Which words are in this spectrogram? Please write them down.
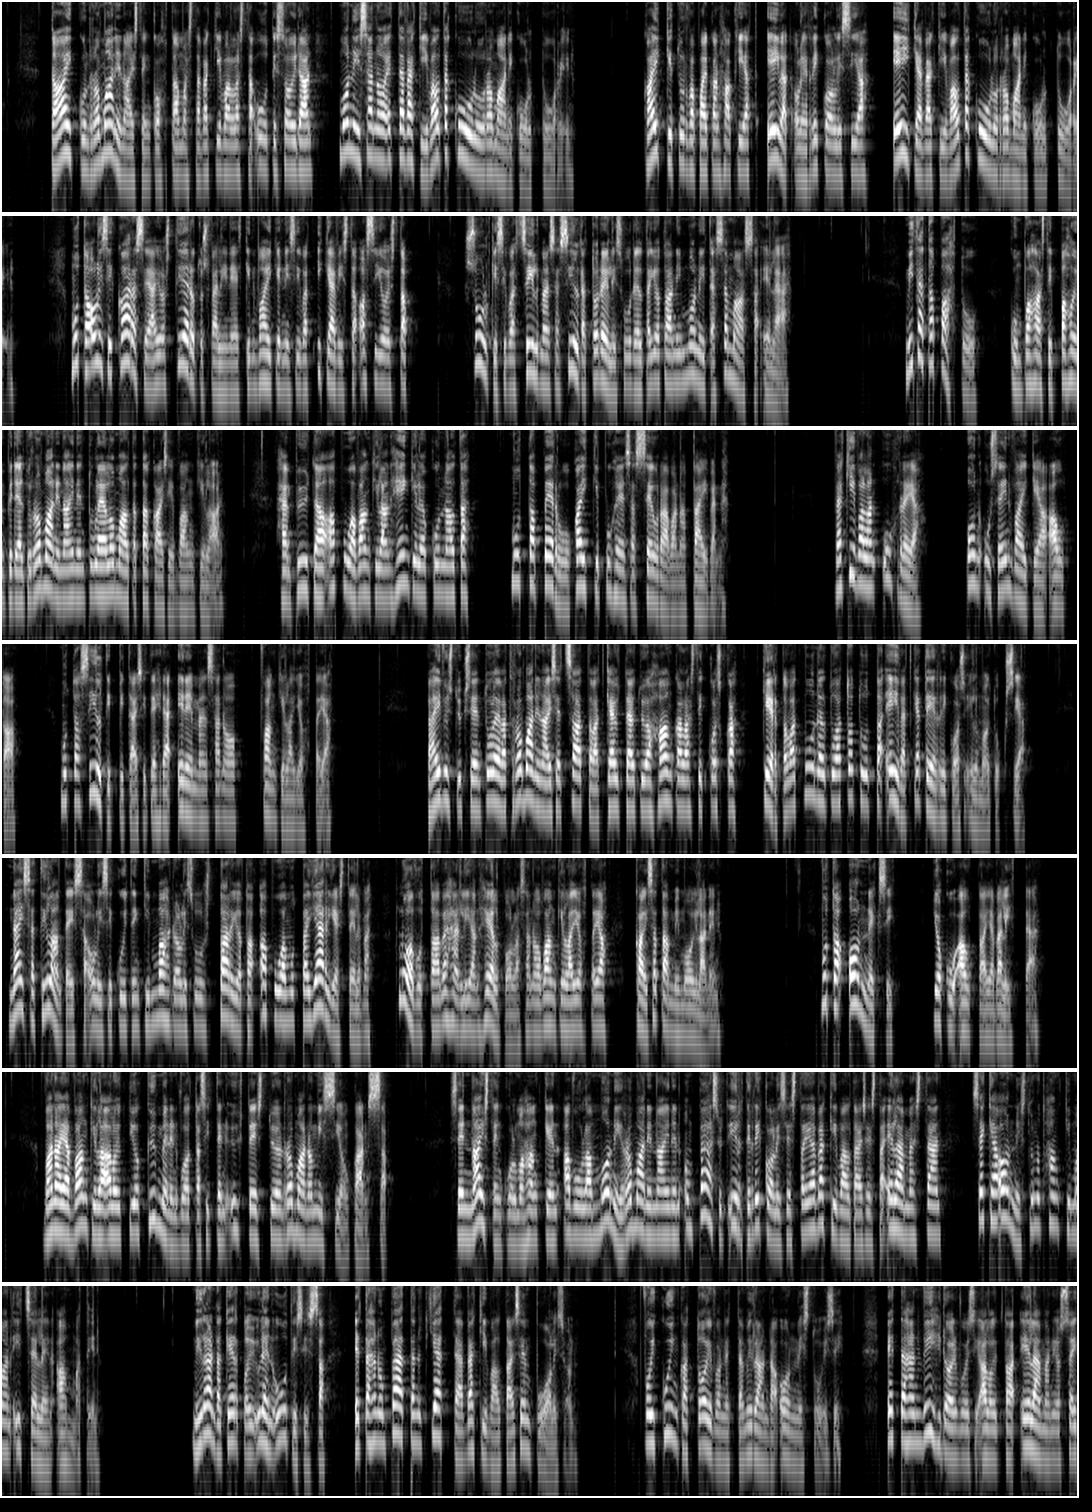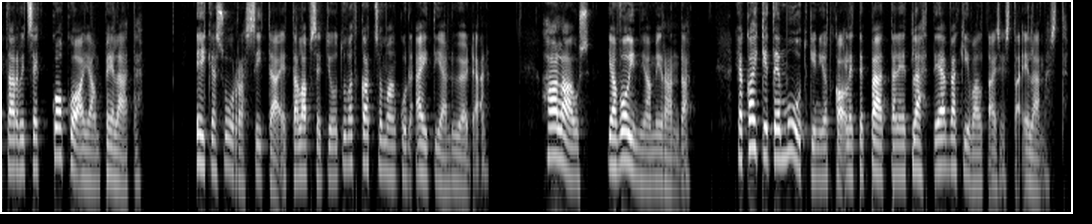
Tai kun romaaninaisten kohtaamasta väkivallasta uutisoidaan, moni sanoo, että väkivalta kuuluu romaanikulttuuriin. Kaikki turvapaikanhakijat eivät ole rikollisia, eikä väkivalta kuulu romaanikulttuuriin. Mutta olisi karsea, jos tiedotusvälineetkin vaikenisivat ikävistä asioista, sulkisivat silmänsä siltä todellisuudelta, jota niin moni tässä maassa elää. Mitä tapahtuu, kun pahasti pahoinpidelty romaaninainen tulee lomalta takaisin vankilaan? Hän pyytää apua vankilan henkilökunnalta, mutta peruu kaikki puheensa seuraavana päivänä. Väkivallan uhreja on usein vaikea auttaa, mutta silti pitäisi tehdä enemmän, sanoo vankilajohtaja. Päivystykseen tulevat romaninaiset saattavat käyttäytyä hankalasti, koska kertovat muunneltua totuutta eivätkä tee rikosilmoituksia. Näissä tilanteissa olisi kuitenkin mahdollisuus tarjota apua, mutta järjestelmä luovuttaa vähän liian helpolla, sanoo vankilajohtaja Kaisa Tammi Moilanen. Mutta onneksi joku auttaa ja välittää. Vanajan vankila aloitti jo kymmenen vuotta sitten yhteistyön Romano Mission kanssa. Sen naisten kulmahankkeen avulla moni romaninainen on päässyt irti rikollisesta ja väkivaltaisesta elämästään sekä onnistunut hankkimaan itselleen ammatin. Miranda kertoi Ylen uutisissa, että hän on päättänyt jättää väkivaltaisen puolison. Voi kuinka toivon, että Miranda onnistuisi että hän vihdoin voisi aloittaa elämän, jossa ei tarvitse koko ajan pelätä, eikä surra sitä, että lapset joutuvat katsomaan, kun äitiä lyödään. Halaus ja voimia, Miranda. Ja kaikki te muutkin, jotka olette päättäneet lähteä väkivaltaisesta elämästä.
